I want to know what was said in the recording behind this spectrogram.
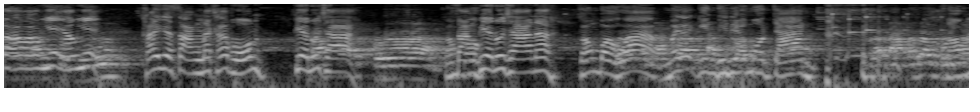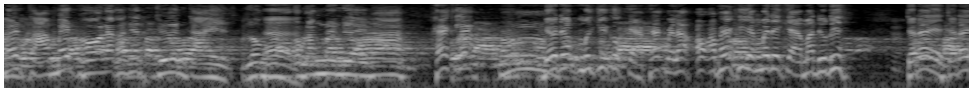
อเอาเอางี้เอางี้ใครจะสั่งนะครับผมพี่อนุชา สั่งพี่อนุชานะ ต้องบอกว่าไม่ได้กินทีเดียวหมดจานสองเม็ดสามเม็ดพอแล้วคันนี้ชื่นใจลงต่อกำลังเหนื่อยๆมาแพ็คแล้วเดี๋ยวเดี๋ยวเมื่อกี้ก็แกะแพ็คไปแล้วเอาเอาแพ็คที่ยังไม่ได้แกะมาดูดิจะได้จะได้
